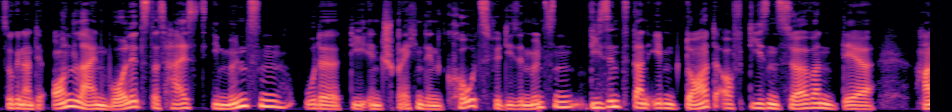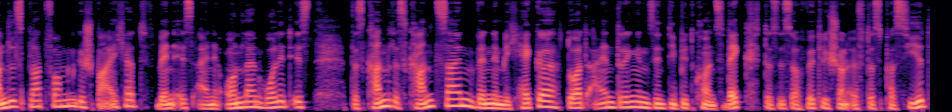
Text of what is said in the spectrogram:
sogenannte Online-Wallets. Das heißt, die Münzen oder die entsprechenden Codes für diese Münzen, die sind dann eben dort auf diesen Servern der Handelsplattformen gespeichert, wenn es eine Online-Wallet ist. Das kann riskant sein, wenn nämlich Hacker dort eindringen, sind die Bitcoins weg. Das ist auch wirklich schon öfters passiert.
